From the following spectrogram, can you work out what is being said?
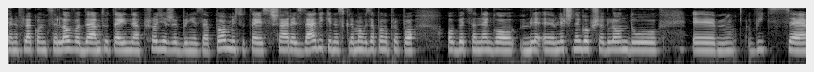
ten flakon celowo dałam tutaj na przodzie, żeby nie zapomnieć. Tutaj jest szary zadik, jeden z kremowych zapach a propos obiecanego mle, e, mlecznego przeglądu ym, Witce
